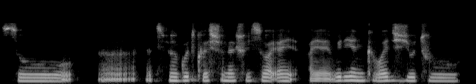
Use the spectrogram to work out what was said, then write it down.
So uh, that's a good question actually. So I, I really encourage you to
